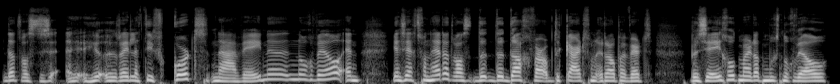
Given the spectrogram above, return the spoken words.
Dat was dus heel, relatief kort na Wenen nog wel. En jij zegt van, hè, dat was de, de dag waarop de kaart van Europa werd bezegeld, maar dat moest nog wel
